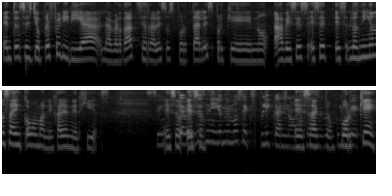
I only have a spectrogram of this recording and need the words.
Entonces yo preferiría, la verdad, cerrar esos portales porque no, a veces ese, ese- los niños no saben cómo manejar energías. Sí, Eso- y a veces eso. ni ellos mismos se explican, ¿no? O sea, Exacto. ¿Por que- qué?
